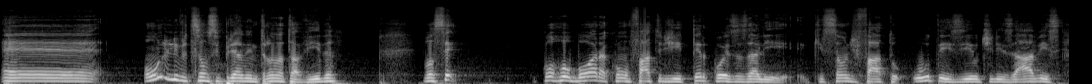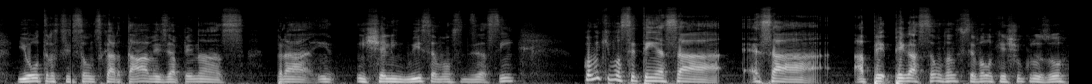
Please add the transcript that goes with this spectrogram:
É... Onde o livro de São Cipriano entrou na tua vida? Você corrobora com o fato de ter coisas ali que são de fato úteis e utilizáveis e outras que são descartáveis e apenas para encher linguiça, vamos dizer assim. Como é que você tem essa essa a pe- pegação, tanto que você falou que Exu cruzou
